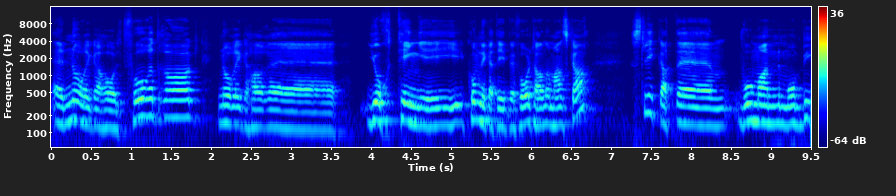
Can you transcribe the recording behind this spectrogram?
eh, når jeg har holdt foredrag, når jeg har eh, gjort ting i kommunikative forhold til andre mennesker. Slik at eh, Hvor man må by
